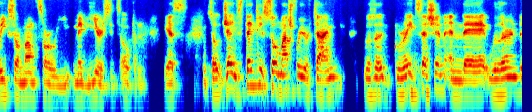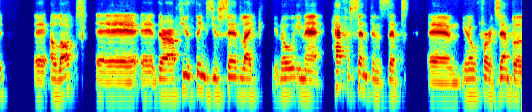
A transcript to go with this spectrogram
weeks or months or maybe years it's open. Yes. So James, thank you so much for your time. It was a great session, and uh, we learned uh, a lot. Uh, uh, there are a few things you said, like you know, in a half a sentence that um, you know, for example,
